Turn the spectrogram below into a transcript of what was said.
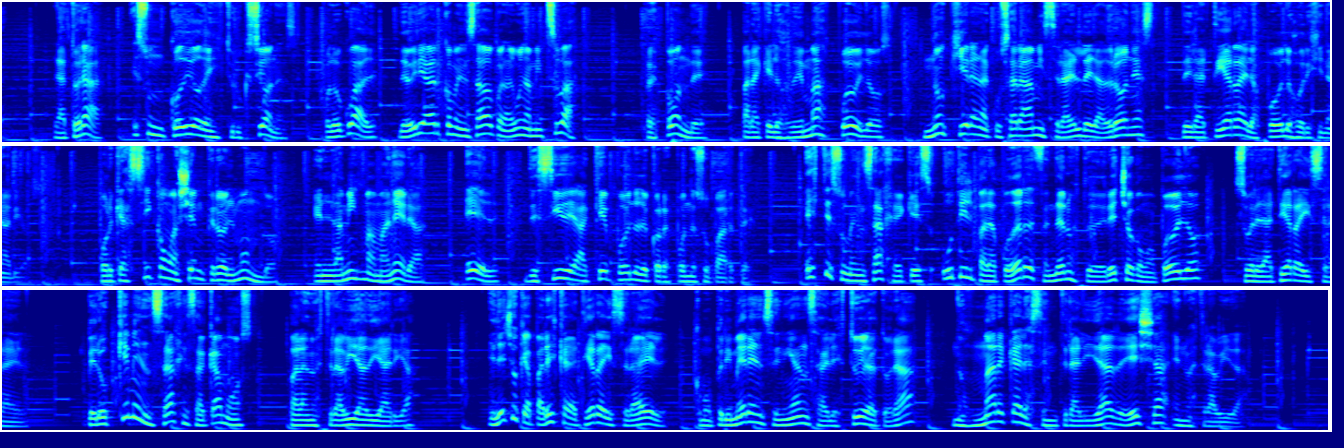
La Torá es un código de instrucciones, por lo cual debería haber comenzado con alguna mitzvah. Responde para que los demás pueblos no quieran acusar a Am Israel de ladrones de la tierra de los pueblos originarios. Porque así como Hashem creó el mundo, en la misma manera, Él decide a qué pueblo le corresponde su parte. Este es un mensaje que es útil para poder defender nuestro derecho como pueblo sobre la tierra de Israel. Pero ¿qué mensaje sacamos para nuestra vida diaria? El hecho que aparezca la tierra de Israel como primera enseñanza del estudio de la Torá nos marca la centralidad de ella en nuestra vida.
